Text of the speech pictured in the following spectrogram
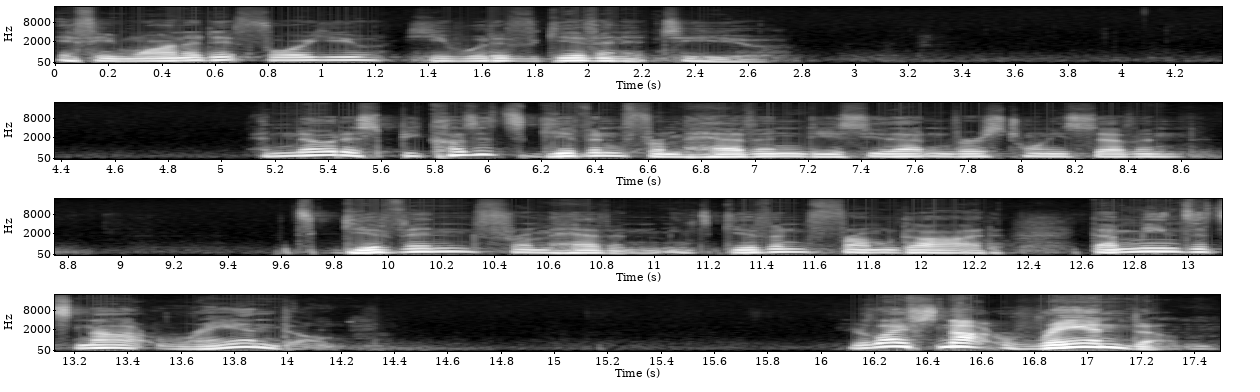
If He wanted it for you, He would have given it to you. And notice, because it's given from heaven, do you see that in verse 27? It's given from heaven, it's given from God. That means it's not random. Your life's not random.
